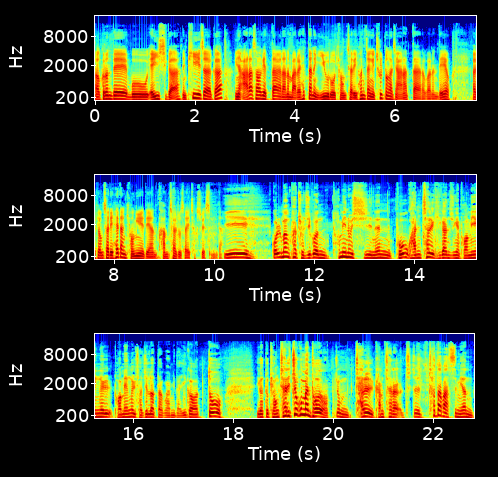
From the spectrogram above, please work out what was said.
어, 그런데 뭐 A 씨가 피해자가 그냥 알아서 하겠다라는 말을 했다는 이유로 경찰이 현장에 출동하지 않았다라고 하는데요. 아, 경찰이 해당 경위에 대한 감찰 조사에 착수했습니다. 이 꼴망파 조직원 허민우 씨는 보호 관찰 기간 중에 범행을 범행을 저질렀다고 합니다. 이것도 이것도 경찰이 조금만 더 좀 잘 감찰 쳐다봤으면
